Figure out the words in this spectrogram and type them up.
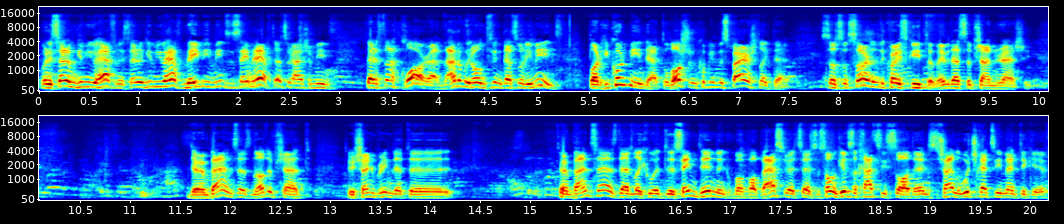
When he said I'm giving you half, and he said I'm giving you half, maybe it means the same half. That's what Asha means. That it's not klar. And that we don't think that's what he means. But he could mean that. The lashon could be misparish like that. So it's a in the Christ gita. Maybe that's the pshat in Rashi. The Ramban says another pshat. They're trying to bring that the the Ramban says that like with the same thing in Babasra it says if someone gives a chatzi soda and it's a which chatzi he meant to give.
